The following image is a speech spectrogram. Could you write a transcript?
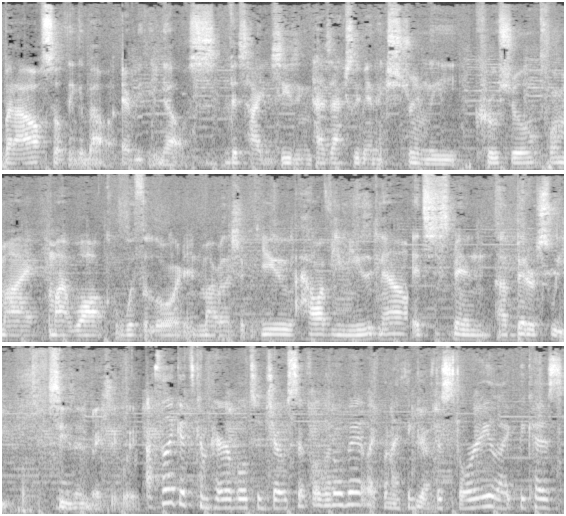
but I also think about everything else this hiding season has actually been extremely crucial for my my walk with the Lord and my relationship with you. How I view music now, it's just been a bittersweet season basically. I feel like it's comparable to Joseph a little bit, like when I think yeah. of the story, like because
